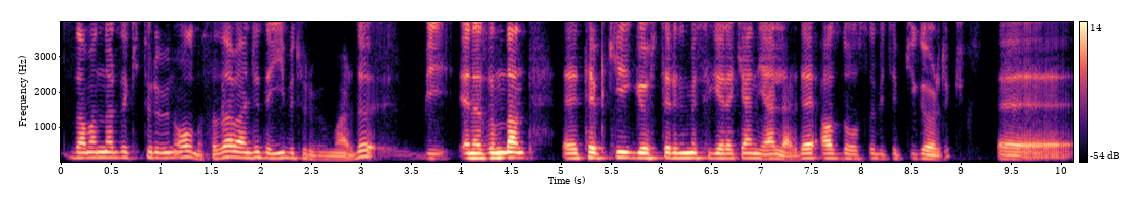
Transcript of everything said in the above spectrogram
zamanlardaki tribün olmasa da bence de iyi bir tribün vardı. Bir en azından e, tepki gösterilmesi gereken yerlerde az da olsa bir tepki gördük. Ee,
